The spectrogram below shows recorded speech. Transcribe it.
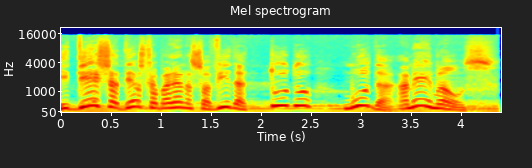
e deixa Deus trabalhar na sua vida, tudo muda. Amém, irmãos?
